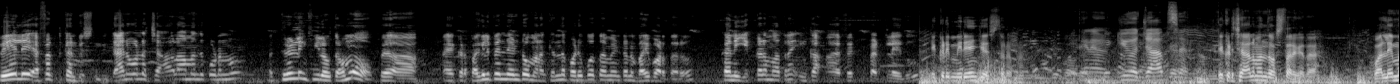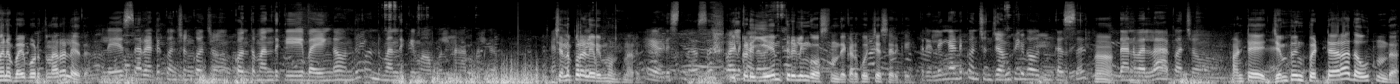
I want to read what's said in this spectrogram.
పేలే ఎఫెక్ట్ కనిపిస్తుంది. దానివల్ల చాలా మంది కూడాను థ్రిల్లింగ్ ఫీల్ అవుతాము ఇక్కడ పగిలిపోయింది ఏంటో మనం కింద పడిపోతాం ఏంటో అని భయపడతారు. కానీ ఇక్కడ మాత్రం ఇంకా ఆ ఎఫెక్ట్ పెట్టలేదు. ఇక్కడ మీరేం చేస్తారు? నేను జాబ్ సార్. ఇక్కడ చాలా మంది వస్తారు కదా. వాళ్ళు ఏమైనా భయపడుతున్నారా లేదా? లేదు సార్. అంటే కొంచెం కొంచెం కొంతమందికి భయంగా ఉంది కొంతమందికి మామూలు నార్మల్గా చిన్నపిల్లలు ఏమంటున్నారు ఏడుస్తున్నారు సార్. ఇక్కడ ఏం థ్రిల్లింగ్ వస్తుంది ఇక్కడికి వచ్చేసరికి? థ్రిల్లింగ్ అంటే కొంచెం జంపింగ్ అవుతుంది కదా సార్. దానివల్ల కొంచెం అంటే జంపింగ్ పెట్టారా అది అవుతుందా?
